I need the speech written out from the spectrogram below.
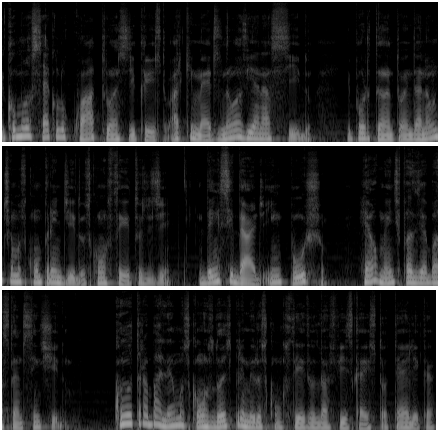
E como no século IV a.C. Arquimedes não havia nascido e, portanto, ainda não tínhamos compreendido os conceitos de densidade e empuxo, realmente fazia bastante sentido. Quando trabalhamos com os dois primeiros conceitos da física aristotélica,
